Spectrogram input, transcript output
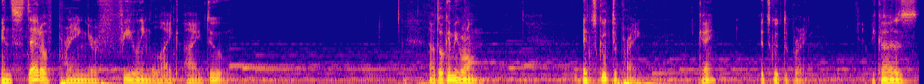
instead of praying you're feeling like I do. Now, don't get me wrong, it's good to pray, okay? It's good to pray because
